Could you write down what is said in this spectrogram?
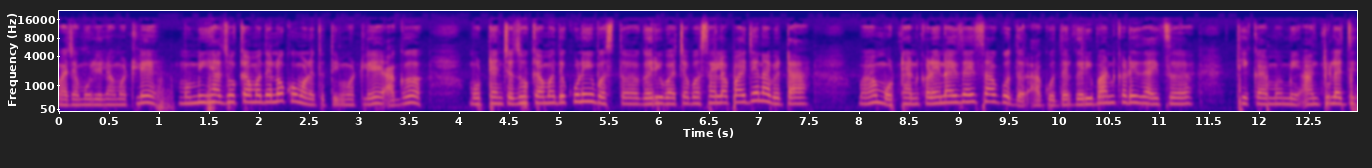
माझ्या मुलीला म्हटले मम्मी ह्या झोक्यामध्ये नको म्हणत होती. म्हटले अगं मोठ्यांच्या झोक्यामध्ये कुणीही बसतं? गरिबाच्या बसायला पाहिजे ना बेटा. मग मोठ्यांकडे नाही जायचं अगोदर. अगोदर गरिबांकडे जायचं. ठीक आहे मम्मी. आणि तुला जि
